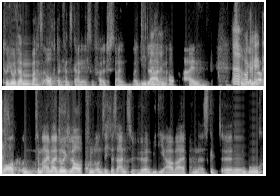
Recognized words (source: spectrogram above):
Toyota macht es auch, dann kann es gar nicht so falsch sein, weil die laden mhm. auch ein ah, zum okay, Walk und zum einmal durchlaufen und sich das anzuhören, wie die arbeiten. Es gibt äh, ein Buch,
